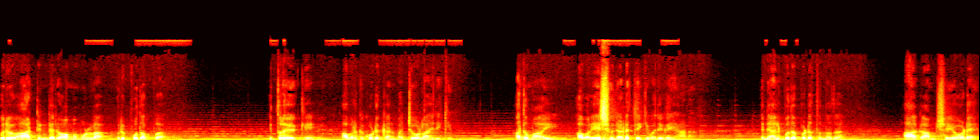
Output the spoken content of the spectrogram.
ഒരു ആട്ടിന്റെ രോമമുള്ള ഒരു പുതപ്പ് ഇത്രയൊക്കെ അവർക്ക് കൊടുക്കാൻ പറ്റുള്ളായിരിക്കും അതുമായി അവർ യേശുവിന്റെ അടുത്തേക്ക് വരികയാണ്. എന്നെ അത്ഭുതപ്പെടുത്തുന്നത് ആകാംക്ഷയോടെ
